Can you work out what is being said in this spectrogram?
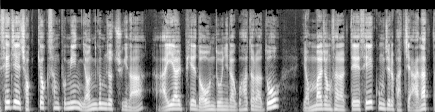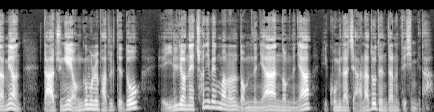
세제 적격 상품인 연금저축이나 IRP에 넣은 돈이라고 하더라도 연말정산할 때 세액공제를 받지 않았다면 나중에 연금을 받을 때도 1년에 1200만 원을 넘느냐 안 넘느냐 고민하지 않아도 된다는 뜻입니다.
